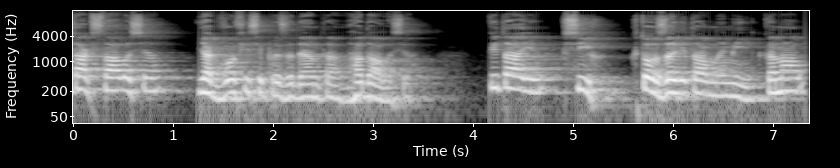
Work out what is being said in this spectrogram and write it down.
так сталося, як в Офісі президента гадалося. Вітаю всіх, хто завітав на мій канал.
